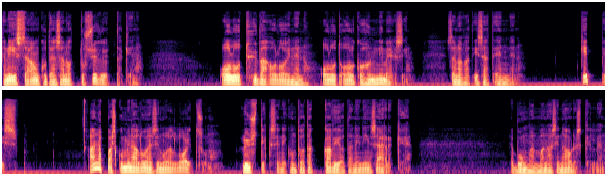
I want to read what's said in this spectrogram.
Ja niissä on, kuten sanottu, syvyyttäkin. Olut hyvä oloinen, olut olkohon nimesi, sanovat isät ennen. Kippis, annapas kun minä luen sinulle loitsun, lystikseni, kun tuota kaviotani niin särkee ja Bungman manasi naureskellen.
